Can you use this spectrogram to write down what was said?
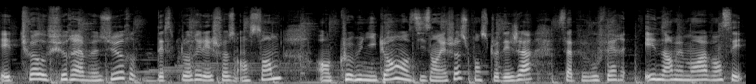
Et tu vois, au fur et à mesure d'explorer les choses ensemble, en communiquant, en se disant les choses, je pense que déjà, ça peut vous faire énormément avancer.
